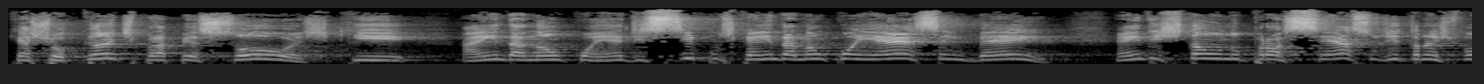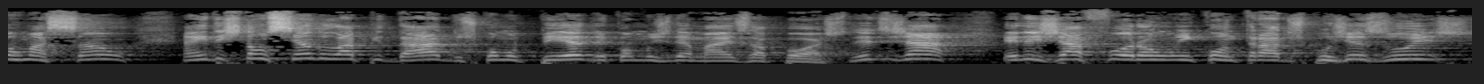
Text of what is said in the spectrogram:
Que é chocante para pessoas que ainda não conhecem, discípulos que ainda não conhecem bem, ainda estão no processo de transformação, ainda estão sendo lapidados, como Pedro e como os demais apóstolos. Eles já, eles já foram encontrados por Jesus,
